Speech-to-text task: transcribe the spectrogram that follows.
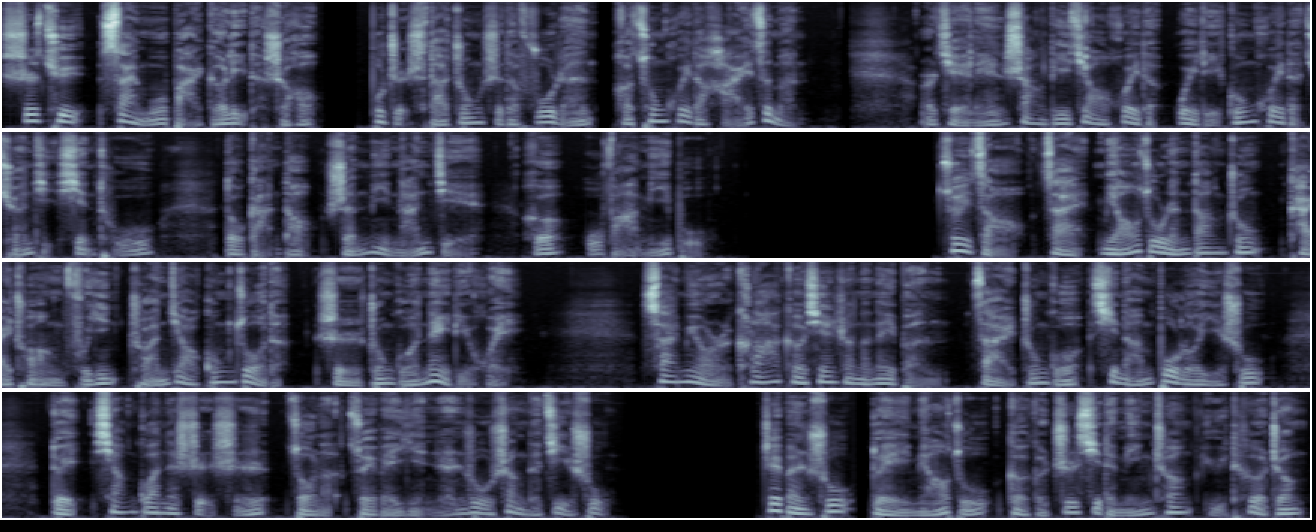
失去塞姆·百格里的时候，不只是他忠实的夫人和聪慧的孩子们，而且连上帝教会的卫理公会的全体信徒都感到神秘难解和无法弥补。最早在苗族人当中开创福音传教工作的是中国内地会，塞缪尔·克拉克先生的那本《在中国西南部落》一书，对相关的史实做了最为引人入胜的记述。这本书对苗族各个支系的名称与特征、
